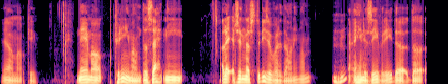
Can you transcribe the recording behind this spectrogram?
Ja, maar oké. Nee, maar ik weet niet, man. Dat is echt niet. Allee, er zijn daar studies over gedaan, hè, man. Mhm. Eh, Geen zever, hè. De, de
